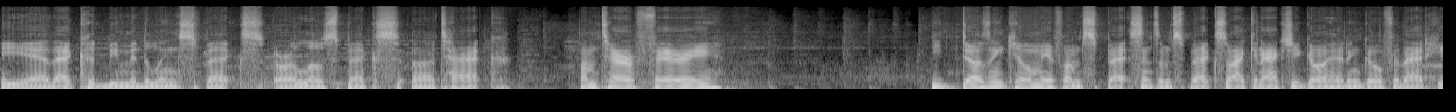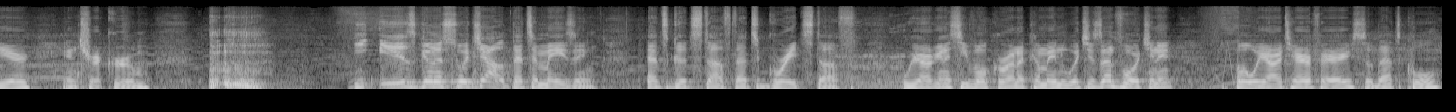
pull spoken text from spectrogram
Yeah, that could be middling specs or a low specs uh, attack. I'm Tera Fairy, he doesn't kill me if I'm spec since I'm spec, so I can actually go ahead and go for that here in Trick Room. he is gonna switch out. That's amazing. That's good stuff. That's great stuff. We are gonna see Volcarona come in, which is unfortunate, but we are Tera Fairy, so that's cool.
